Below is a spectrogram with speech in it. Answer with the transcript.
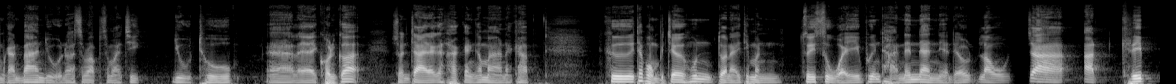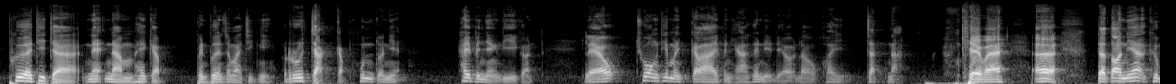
ำการบ้านอยู่เนาะสำหรับสมาชิก YouTube อ่าหลายๆคนก็สนใจแล้วก็ทักกันเข้ามานะครับ คือถ้าผมไปเจอหุ้นตัวไหนที่มันสวยๆพื้นฐานแน่นๆเนี่ยเดี๋ยวเราจะอัดคลิปเพื่อที่จะแนะนำให้กับ เพื่อนๆสมาชิกนี่รู้จักกับหุ้นตัวนี้ให้เป็นอย่างดีก่อน แล้วช่วงที่มันกลายเป็นขาขึ้นเนี่ยเดี๋ยวเราค่อยจัดหนักโอเคไหมเออแต่ตอนนี้คือ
